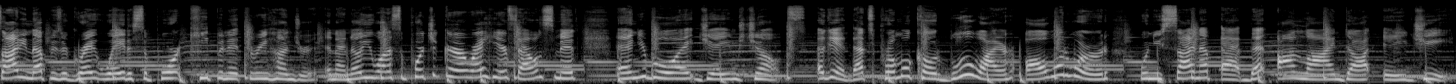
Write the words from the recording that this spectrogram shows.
signing up is a great way to support Keeping It 300. And I know you want to support your girl right here, Fallon Smith, and your boy, James Jones. Again, that's promo code BLUEWIRE, all one word, when you sign up at betonline.ag.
